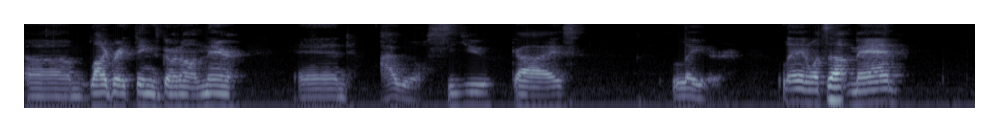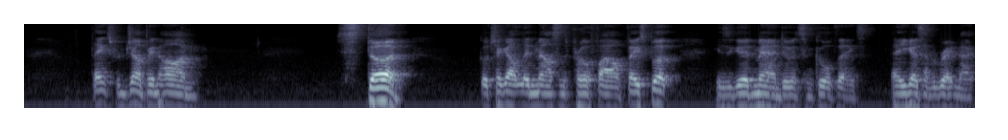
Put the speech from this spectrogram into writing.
Um, a lot of great things going on there. And I will see you guys later. Lynn, what's up, man? Thanks for jumping on. Stud. Go check out Lynn Mousen's profile on Facebook. He's a good man doing some cool things. Hey, you guys have a great night.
